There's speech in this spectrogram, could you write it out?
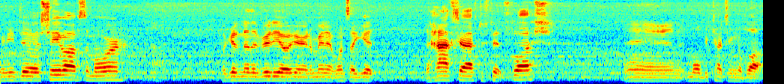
we need to shave off some more. I'll get another video here in a minute once I get the half shaft to fit flush and it won't be touching the block.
